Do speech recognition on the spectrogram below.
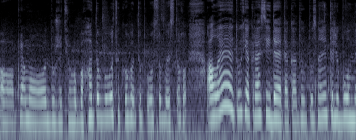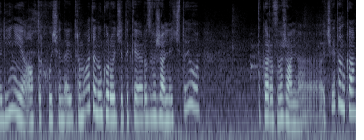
о, прямо дуже цього багато було такого типу особистого. Але тут якраз йде така, типу, знаєте, любовна лінія. Автор хоче нею тримати. Ну, коротше, таке розважальне чтиво, така розважальна е, читанка.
